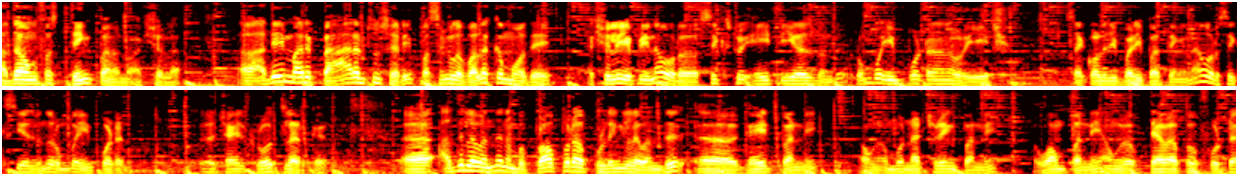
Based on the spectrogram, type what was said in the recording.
அதை அவங்க ஃபர்ஸ்ட் திங்க் பண்ணணும் ஆக்சுவலாக அதே மாதிரி பேரண்ட்ஸும் சரி பசங்களை வளர்க்கும் போதே ஆக்சுவலி எப்படின்னா ஒரு சிக்ஸ் டு எயிட் இயர்ஸ் வந்து ரொம்ப இம்பார்ட்டன்டான ஒரு ஏஜ் சைக்காலஜி படி பார்த்தீங்கன்னா ஒரு சிக்ஸ் இயர்ஸ் வந்து ரொம்ப இம்பார்ட்டன்ட் சைல்டு க்ரோத்தில் இருக்குது அதுல வந்து நம்ம ப்ராப்பரா பிள்ளைங்களை வந்து கைட் பண்ணி அவங்க ரொம்ப நர்ச்சரிங் பண்ணி வார்ம் பண்ணி அவங்க தேவைப்போ ஃபுட்டை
